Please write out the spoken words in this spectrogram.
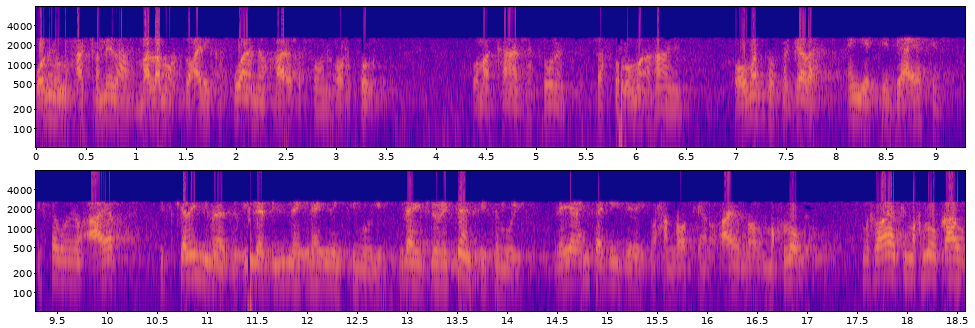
ومنهم حاكمين ما لم أقصوا عليك أخوان خارق الصوني ورسول وما كان رسولا رسول ما أهاني وما استطقله أن يأتي بآيات يسوي إنه آيات إسكالي مادو إلا بإذنه إلهي إذن كمويه إلهي الدونتان في سمويه لا يرى أنت ليه جري وحنوط يعني آيات مخلوق من آيات مخلوق أو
